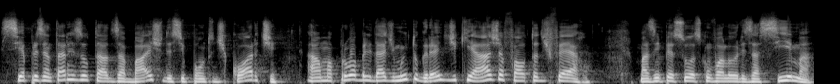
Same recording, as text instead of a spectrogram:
se apresentar resultados abaixo desse ponto de corte, há uma probabilidade muito grande de que haja falta de ferro. Mas em pessoas com valores acima,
